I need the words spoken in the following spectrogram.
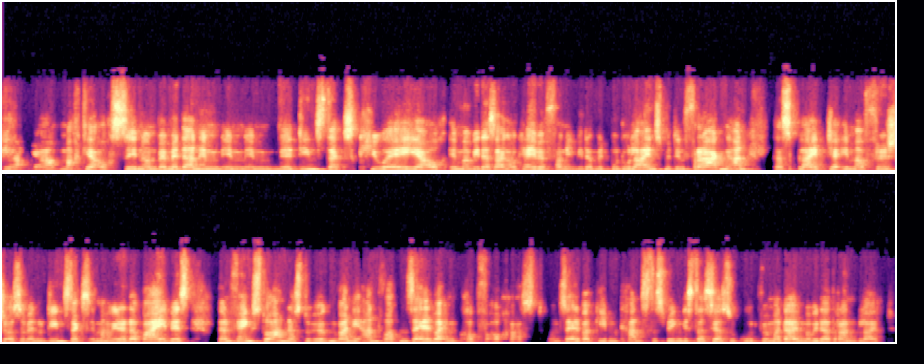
Ja. ja, macht ja auch Sinn. Und wenn wir dann im, im, im äh, Dienstags-QA ja auch immer wieder sagen, okay, wir fangen wieder mit Modul 1 mit den Fragen an, das bleibt ja immer frisch. Also wenn du dienstags immer wieder dabei bist, dann fängst du an, dass du irgendwann die Antworten selber im Kopf auch hast und selber geben kannst. Deswegen ist das ja so gut, wenn man da immer wieder dran bleibt.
